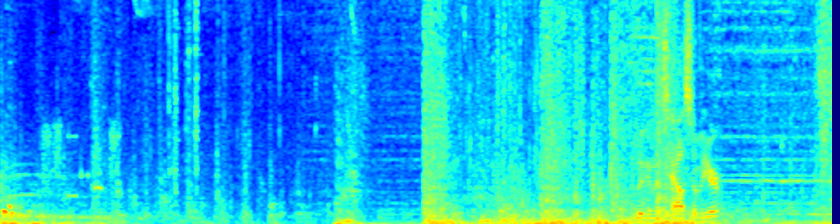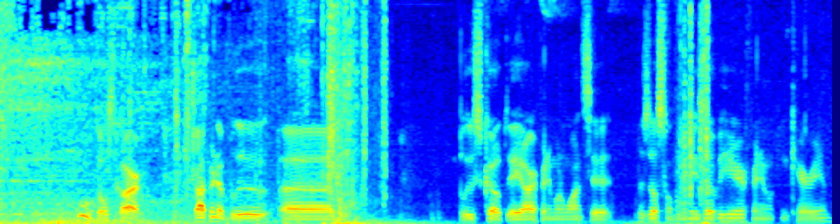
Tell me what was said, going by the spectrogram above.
Looting this house over here. Ooh, gold scar. Dropping a blue, uh, blue scoped AR if anyone wants it. There's also minis over here if anyone can carry them.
